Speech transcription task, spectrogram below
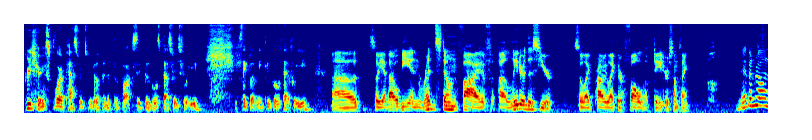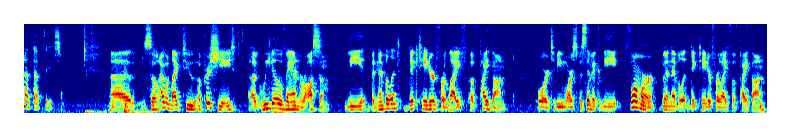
Pretty sure Explorer passwords would open up a box that Google's passwords for you. It's like let me Google that for you. uh, so yeah, that will be in Redstone Five uh, later this year. So like probably like their fall update or something. They've been rolling out the updates. Uh, so I would like to appreciate uh, Guido van Rossum, the benevolent dictator for life of Python, or to be more specific, the former benevolent dictator for life of Python,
